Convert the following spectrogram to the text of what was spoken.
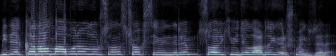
Bir de kanalıma abone olursanız çok sevinirim. Sonraki videolarda görüşmek üzere.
